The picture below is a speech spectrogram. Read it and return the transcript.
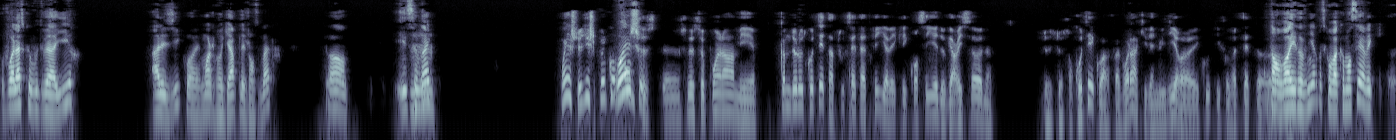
voilà ce que vous devez haïr, allez-y, quoi, et moi je regarde les gens se battre. Tu vois, et c'est Mhm. vrai que Ouais, je te dis, je peux comprendre Ouais, ce, ce, ce- ce point-là, mais comme de l'autre côté, t'as toute cette intrigue avec les conseillers de Garrison de, de son côté, quoi. Enfin voilà, qui viennent lui dire, euh, écoute, il faudrait peut-être. euh, Attends, on va y revenir parce qu'on va commencer avec euh,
